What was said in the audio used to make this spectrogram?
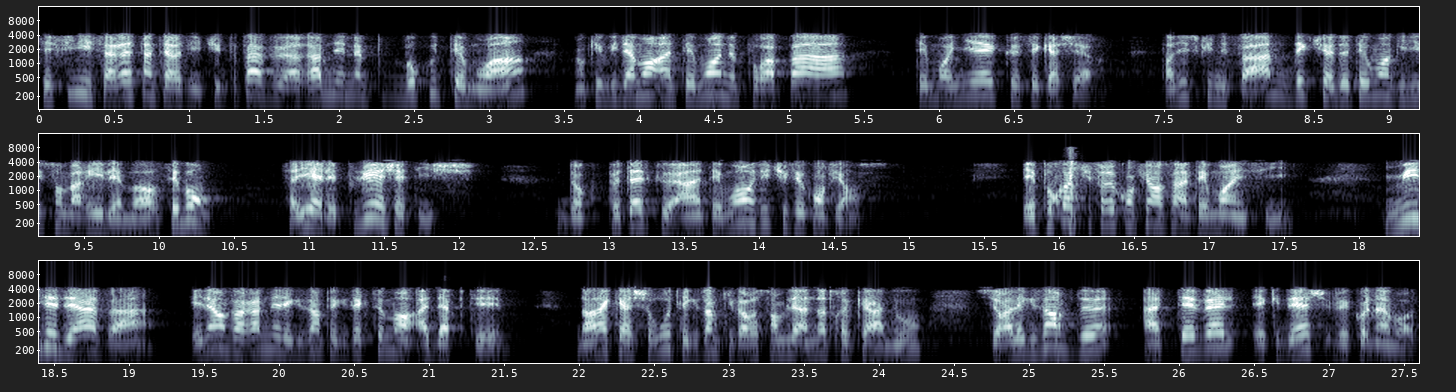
c'est fini, ça reste interdit. Tu ne peux pas ramener même beaucoup de témoins donc évidemment, un témoin ne pourra pas témoigner que c'est cachère. Tandis qu'une femme, dès que tu as deux témoins qui disent son mari est mort, c'est bon. Ça y est, elle est plus échetiche. Donc peut-être qu'à un témoin aussi tu fais confiance. Et pourquoi tu ferais confiance à un témoin ici? Midedehava, et là on va ramener l'exemple exactement adapté. Dans la cache-route, l'exemple qui va ressembler à notre cas à nous, sera l'exemple de Atevel Ekdesh Vekonamot.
